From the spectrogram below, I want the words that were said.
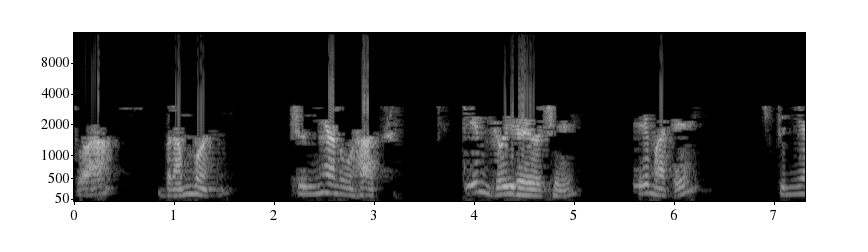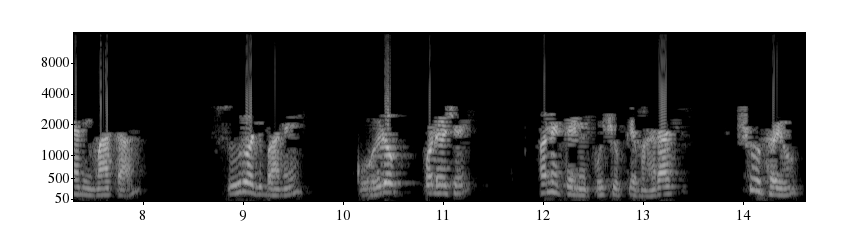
તો આ બ્રાહ્મણ શૂન્યાનું હાથ કેમ જોઈ રહ્યો છે? એ માટે શૂન્યાની માતા સૂરજબાને કોયડો પડ્યો છે અને તેને પૂછ્યું કે મહારાજ, શું થયું?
